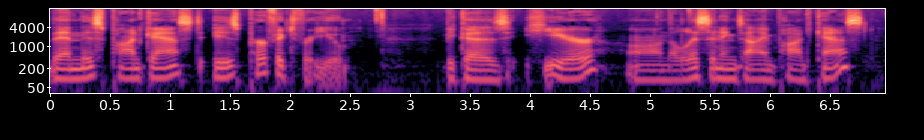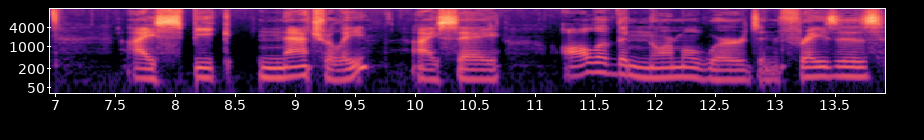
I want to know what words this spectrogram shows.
then this podcast is perfect for you. Because here on the Listening Time podcast, I speak naturally. I say all of the normal words and phrases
